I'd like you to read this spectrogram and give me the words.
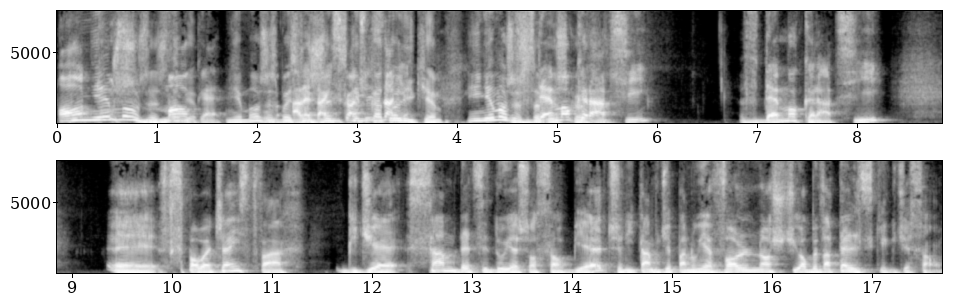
Otóż nie możesz mogę. Sobie, nie możesz, bo jesteś rzymskim katolikiem zdanie. i nie możesz w sobie demokracji, szkodzić. W demokracji, e, w społeczeństwach, gdzie sam decydujesz o sobie, czyli tam, gdzie panuje wolności obywatelskie, gdzie są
